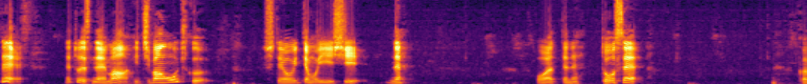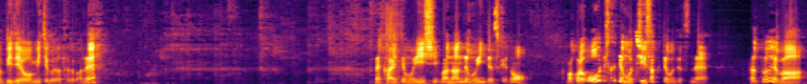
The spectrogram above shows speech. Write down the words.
で、えっとですね、まあ一番大きくしておいてもいいし、ね。こうやってね、どうせ、ビデオを見てくださいとかね。ね、書いてもいいし、まあ何でもいいんですけど、まあこれ大きくても小さくてもですね、例えば、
